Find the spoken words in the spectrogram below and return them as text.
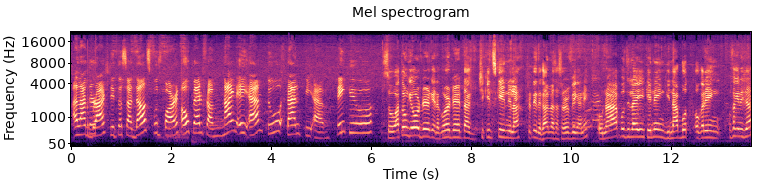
Alada branch dito sa Dells Food Park, open from 9 a.m. to 10 p.m. Thank you! So atong gi-order kay nag-order tag chicken skin nila. Pretty daghana sa serving ani. O naapod sila kining ginabot o kaning unsa kini siya?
